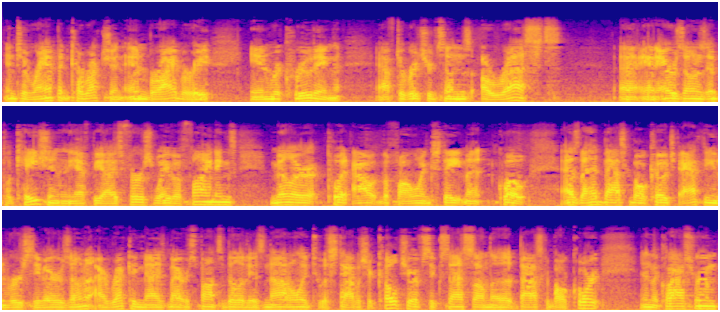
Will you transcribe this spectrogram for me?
into rampant corruption and bribery in recruiting. After Richardson's arrest, uh, and Arizona's implication in the FBI's first wave of findings, Miller put out the following statement, quote, As the head basketball coach at the University of Arizona, I recognize my responsibility is not only to establish a culture of success on the basketball court and in the classroom,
